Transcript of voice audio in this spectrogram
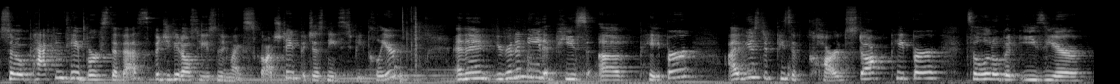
So packing tape works the best, but you could also use something like scotch tape. It just needs to be clear. And then you're gonna need a piece of paper. I've used a piece of cardstock paper. It's a little bit easier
